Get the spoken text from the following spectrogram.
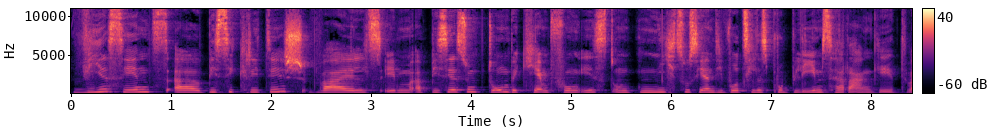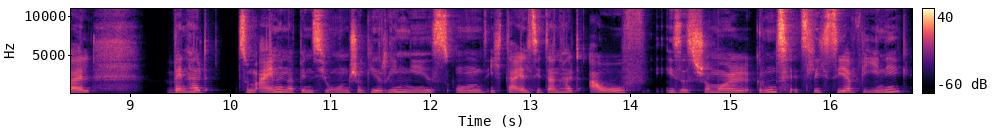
Wir sehen es äh, ein bisschen kritisch, weil es eben ein bisschen Symptombekämpfung ist und nicht so sehr an die Wurzel des Problems herangeht, weil wenn halt zum einen eine Pension schon gering ist und ich teile sie dann halt auf, ist es schon mal grundsätzlich sehr wenig.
